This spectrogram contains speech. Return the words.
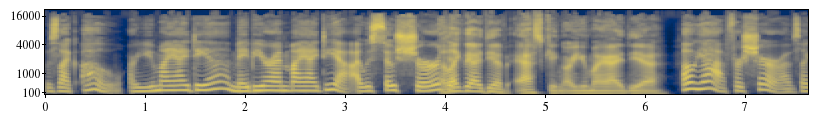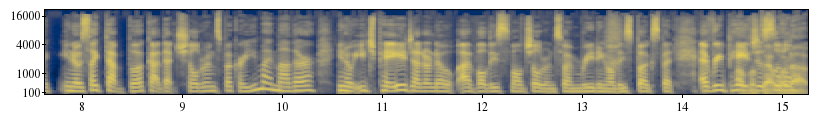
was like, oh, are you my idea? Maybe you're my idea. I was so sure I like the idea of asking, "Are you my idea?" Oh yeah, for sure. I was like, you know, it's like that book, uh, that children's book. Are you my mother? You know, each page. I don't know. I have all these small children, so I'm reading all these books. But every page, this little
